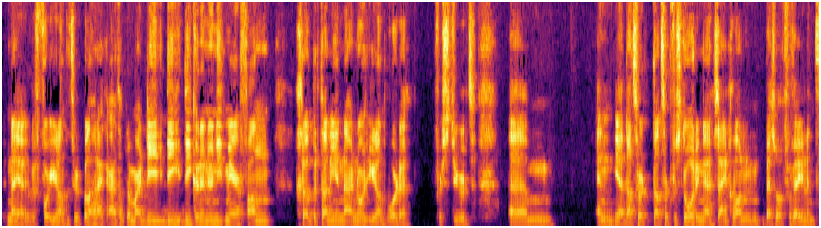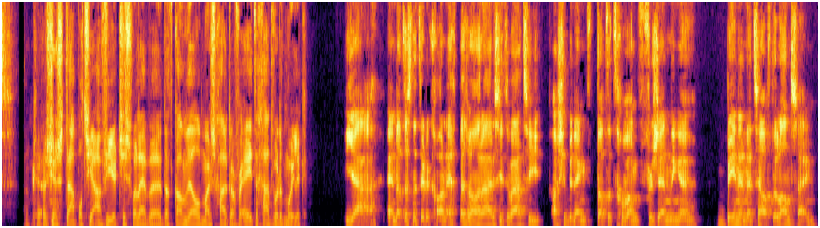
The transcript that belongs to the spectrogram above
nou ja, voor Ierland natuurlijk belangrijke aardappelen. Maar die, die, die kunnen nu niet meer van Groot-Brittannië naar Noord-Ierland worden verstuurd. En ja, dat soort, dat soort verstoringen zijn gewoon best wel vervelend. Okay, als je een stapeltje A4'tjes wil hebben, dat kan wel. Maar als het gaat over eten gaat, wordt het moeilijk. Ja, en dat is natuurlijk gewoon echt best wel een rare situatie. Als je bedenkt dat het gewoon verzendingen binnen hetzelfde land zijn.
